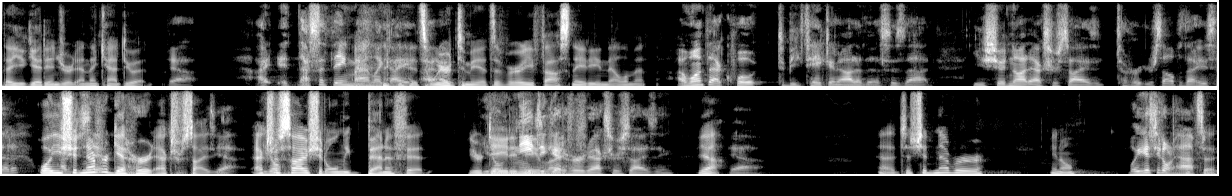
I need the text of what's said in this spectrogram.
that you get injured and then can't do it. Yeah, I. It, that's the thing, man. Like I, it's I- weird to me. It's a very fascinating element. I, I want that quote to be taken out of this. Is that you should not exercise to hurt yourself? Is that how you said it? Well, you How'd should you never get hurt exercising. Yeah. Exercise should only benefit your you day to don't day need to life. get hurt exercising. Yeah, Yeah. yeah. It just should never, you know. Well, I guess you don't have It's to. a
